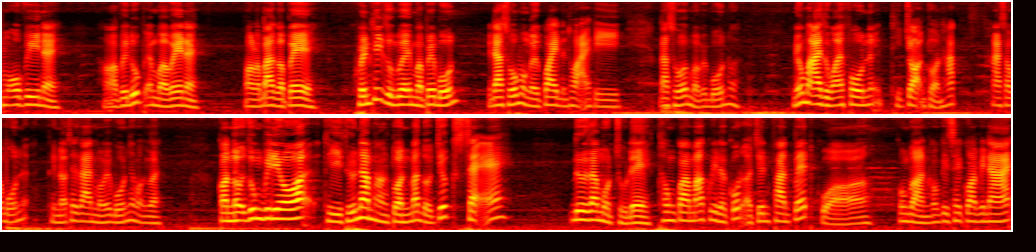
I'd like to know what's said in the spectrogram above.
MOV này hoặc VDUP MV này hoặc là 3GP khuyến khích dùng đuôi MP4 thì đa số mọi người quay điện thoại thì đa số là MP4 thôi. Nếu mà ai dùng iPhone ấy, thì chọn chuẩn H 264 ấy, thì nó sẽ ra MP4 nha mọi người. Còn nội dung video ấy, thì thứ năm hàng tuần ban tổ chức sẽ đưa ra một chủ đề thông qua mã QR code ở trên fanpage của công đoàn công ty Sequan Vina ấy.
